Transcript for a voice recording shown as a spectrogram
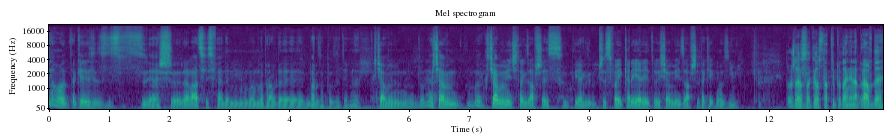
ja mam takie, wiesz, relacje z Fenem mam naprawdę bardzo pozytywne. Chciałbym, no, chciałbym, no, chciałbym mieć tak zawsze, jak przez swoje kariery, to chciałbym mieć zawsze tak, jak mam z nimi. To już teraz takie ostatnie pytanie, naprawdę.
